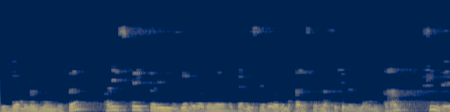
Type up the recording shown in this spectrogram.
yurgan bo'ladigan bo'lsa qaysi paytda reviziya bo'ladimi komissiya bo'ladimi qaysi bir narsa keladigan bo'lsa ham shunday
